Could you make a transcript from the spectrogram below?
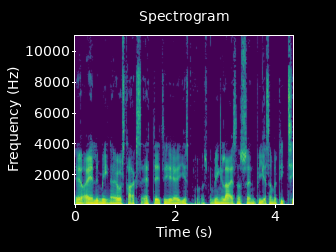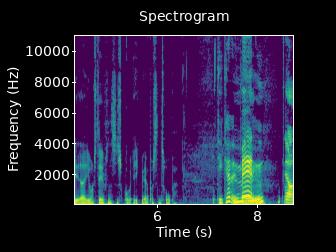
Øh, Og alle mener jo straks, at øh, det er Jesper Vinge Leisner og Susanne Bier, som har dikteret, at Jon Steffensen skulle ikke være på Centropa. Det kan da Men, ja,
